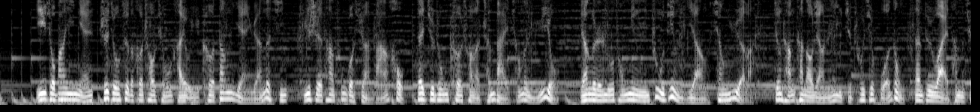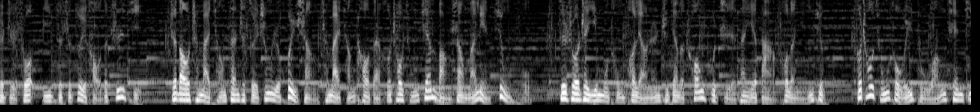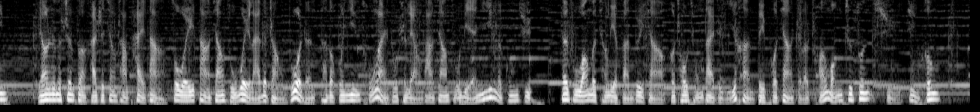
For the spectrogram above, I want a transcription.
一九八一年，十九岁的何超琼还有一颗当演员的心，于是她通过选拔后，在剧中客串了陈百强的女友，两个人如同命运注定一样相遇了。经常看到两人一起出席活动，但对外他们却只说彼此是最好的知己。直到陈百强三十岁生日会上，陈百强靠在何超琼肩膀上，满脸幸福。虽说这一幕捅破两人之间的窗户纸，但也打破了宁静。何超琼作为赌王千金。两人的身份还是相差太大。作为大家族未来的掌舵人，他的婚姻从来都是两大家族联姻的工具。在赌王的强烈反对下，何超琼带着遗憾被迫嫁给了船王之孙许晋亨。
